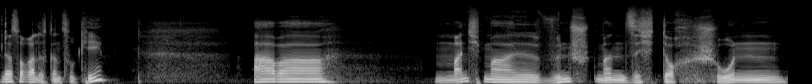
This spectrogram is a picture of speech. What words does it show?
Das ist auch alles ganz okay. Aber manchmal wünscht man sich doch schon,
